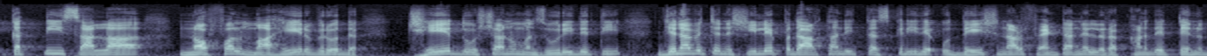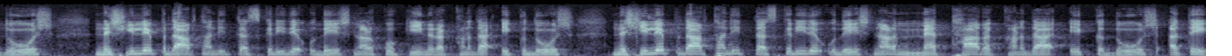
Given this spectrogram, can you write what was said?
31 ਸਾਲਾ ਨੌਫਲ ਮਾਹਿਰ ਵਿਰੁੱਧ 6 ਦੋਸ਼ਾਂ ਨੂੰ ਮਨਜ਼ੂਰੀ ਦਿੱਤੀ, ਜਿਨ੍ਹਾਂ ਵਿੱਚ ਨਸ਼ੀਲੇ ਪਦਾਰਥਾਂ ਦੀ ਤਸਕਰੀ ਦੇ ਉਦੇਸ਼ ਨਾਲ ਫੈਂਟਾਨਿਲ ਰੱਖਣ ਦੇ 3 ਦੋਸ਼, ਨਸ਼ੀਲੇ ਪਦਾਰਥਾਂ ਦੀ ਤਸਕਰੀ ਦੇ ਉਦੇਸ਼ ਨਾਲ ਕੋਕੀਨ ਰੱਖਣ ਦਾ ਇੱਕ ਦੋਸ਼, ਨਸ਼ੀਲੇ ਪਦਾਰਥਾਂ ਦੀ ਤਸਕਰੀ ਦੇ ਉਦੇਸ਼ ਨਾਲ ਮੈਥਾ ਰੱਖਣ ਦਾ ਇੱਕ ਦੋਸ਼ ਅਤੇ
